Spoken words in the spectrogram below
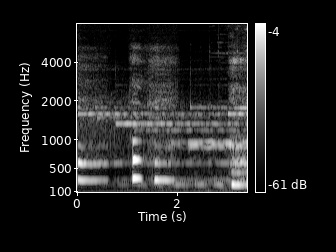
Mm-hmm.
